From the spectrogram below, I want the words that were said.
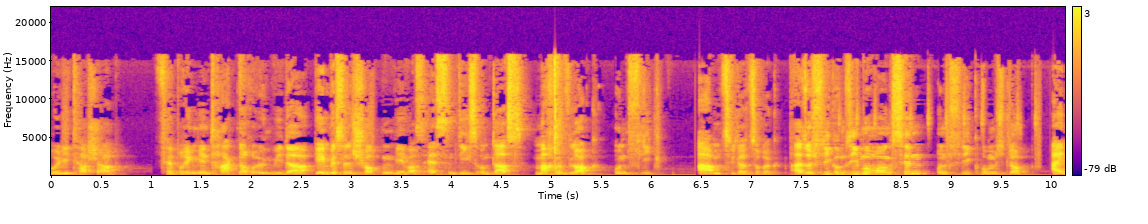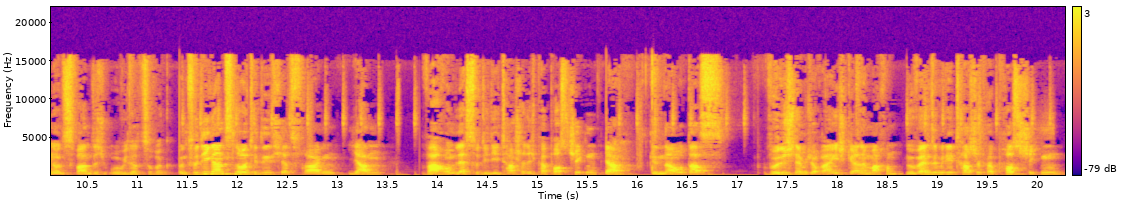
hol die Tasche ab, verbringe den Tag noch irgendwie da, gehe ein bisschen shoppen, gehe was essen, dies und das, mache einen Vlog und fliege abends wieder zurück. Also ich fliege um 7 Uhr morgens hin und fliege um, ich glaube, 21 Uhr wieder zurück. Und für die ganzen Leute, die sich jetzt fragen, Jan, warum lässt du dir die Tasche nicht per Post schicken? Ja, genau das würde ich nämlich auch eigentlich gerne machen. Nur wenn sie mir die Tasche per Post schicken,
